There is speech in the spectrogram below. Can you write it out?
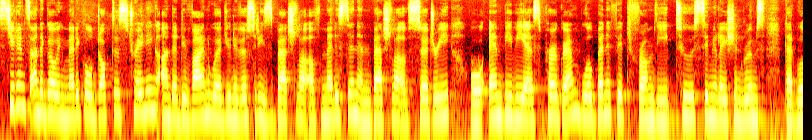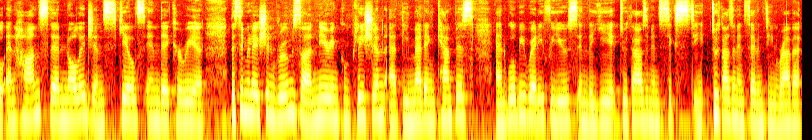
Students undergoing medical doctors training under Divine Word University's Bachelor of Medicine and Bachelor of Surgery or MBBS program will benefit from the two simulation rooms that will enhance their knowledge and skills in their career. The simulation rooms are nearing completion at the Madang campus and will be ready for use in the year 2016, 2017 rather,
